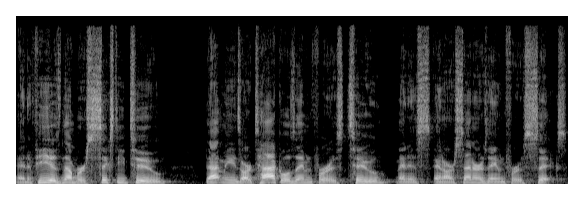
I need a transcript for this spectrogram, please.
And if he is number 62, that means our tackle is aiming for his two and, his, and our center is aiming for his six.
